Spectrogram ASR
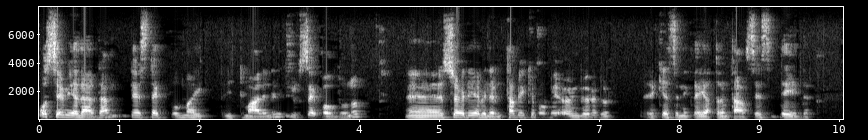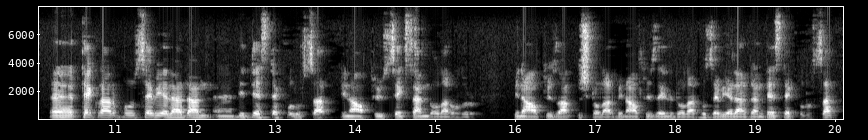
O seviyelerden destek bulma ihtimalinin yüksek olduğunu e, söyleyebilirim. Tabii ki bu bir öngörüdür. E, kesinlikle yatırım tavsiyesi değildir. tekrar bu seviyelerden bir destek bulursa 1680 dolar olur, 1660 dolar, 1650 dolar bu seviyelerden destek bulursa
